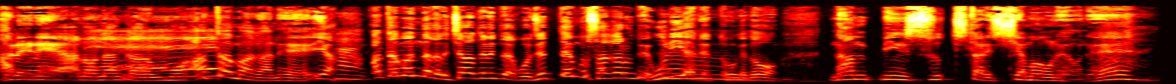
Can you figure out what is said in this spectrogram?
あれね、あのなんかもう頭がね、いや、はい、頭の中でチャート見てたらこれ絶対もう下がるで、売りやでと思うけど、難品したりしちまうのよね。はい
